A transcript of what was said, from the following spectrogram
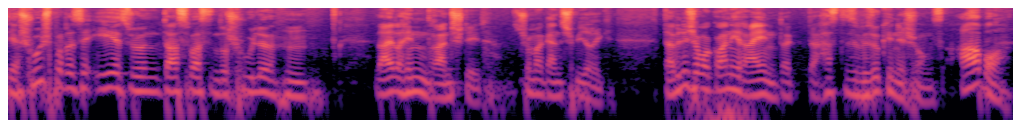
der Schulsport ist ja eh so das, was in der Schule hm, leider hinten dran steht. Ist schon mal ganz schwierig. Da will ich aber gar nicht rein, da, da hast du sowieso keine Chance. Aber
